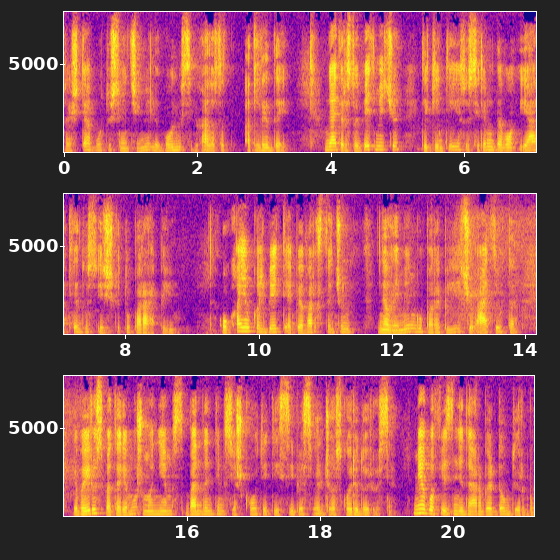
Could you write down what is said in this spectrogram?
krašte būtų švenčiami ligonių sveikatos atlaidai. Net ir sovietmečiu tikintieji susirinkdavo į atlaidus ir iš kitų parapijų. O ką jau kalbėti apie vargstančių nelaimingų parapiečių atjautą, įvairius patarimus žmonėms, bandantiems ieškoti teisybės valdžios koridoriuose. Mėgo fizinį darbą ir daug dirbo.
